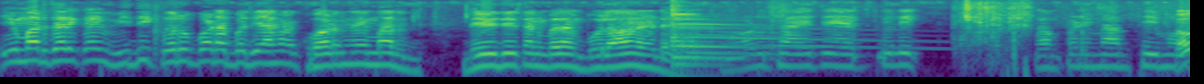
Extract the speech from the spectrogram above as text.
એ મારે જરી કઈ વિધિ કરવું પડે બધી આખા ઘર ને માર દેવી દેવતા ને બધાને બોલાવવા ને મોડું થાય છે એકચ્યુઅલી કંપની માંથી ઓ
